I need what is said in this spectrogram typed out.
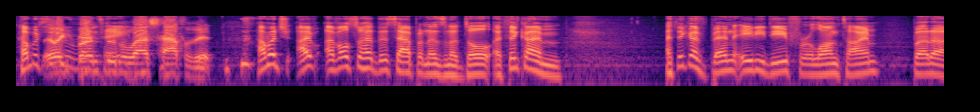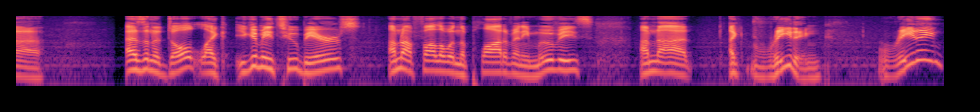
how much I like burned through the last half of it. How much I've I've also had this happen as an adult. I think I'm I think I've been ADD for a long time, but uh as an adult, like you give me two beers, I'm not following the plot of any movies. I'm not like reading. Reading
